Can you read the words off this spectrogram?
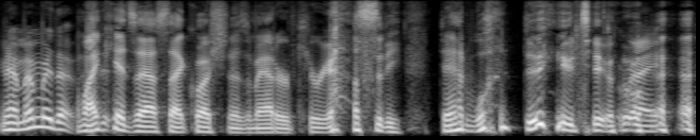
And I remember that My kids ask that question as a matter of curiosity. Dad, what do you do? Right.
